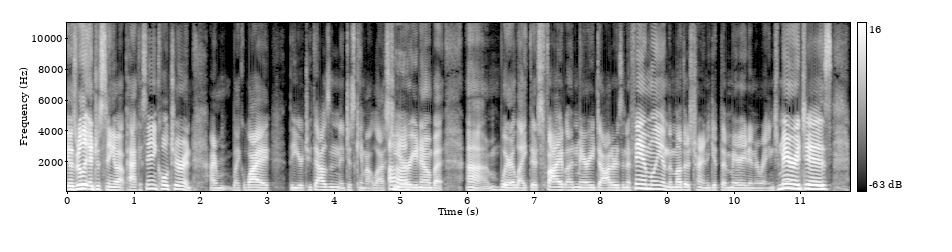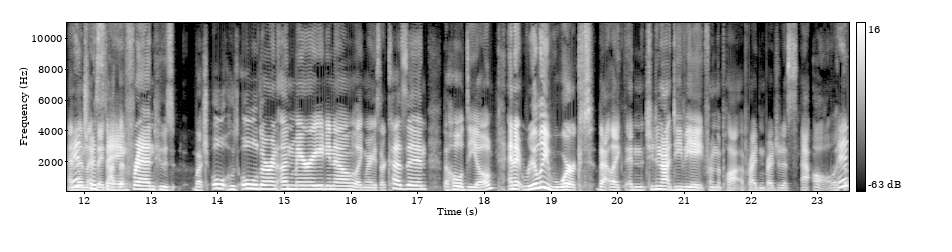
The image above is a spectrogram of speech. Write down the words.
it was really interesting about Pakistani culture and I'm like why the year 2000 it just came out last Uh-huh. year you know but um, where like there's five unmarried daughters in a family and the mother's trying to get them married in arranged marriages and then like they got the friend who's much old who's older and unmarried you know who like marries their cousin the whole deal and it really worked that like and she did not deviate from the plot of pride and prejudice at all like the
